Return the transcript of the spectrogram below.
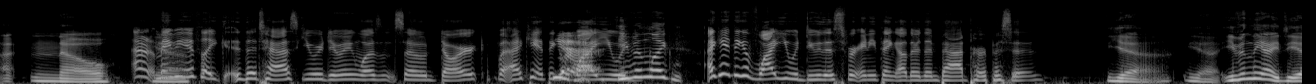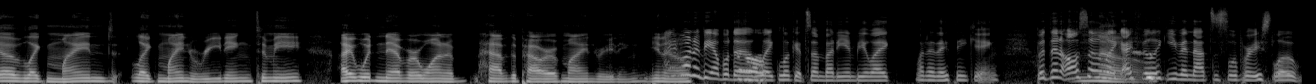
I, no I don't know. Maybe if like the task you were doing wasn't so dark, but I can't think of why you would Even, like I can't think of why you would do this for anything other than bad purposes. Yeah, yeah. Even the idea of like mind like mind reading to me, I would never want to have the power of mind reading, you know, I want to be able to Oh. like look at somebody and be like, what are they thinking? But then also like I feel like even that's a slippery slope.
